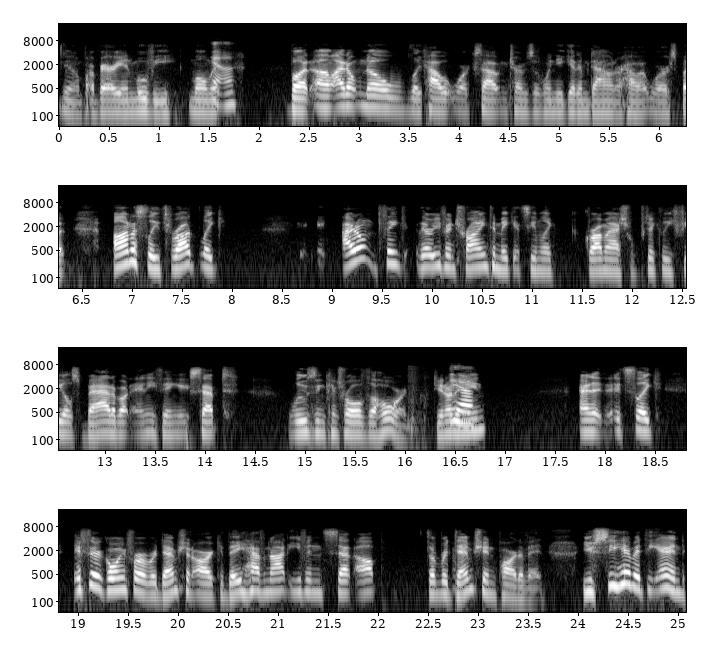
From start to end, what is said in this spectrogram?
you know barbarian movie moment. yeah but um, I don't know like how it works out in terms of when you get him down or how it works. But honestly, throughout like, I don't think they're even trying to make it seem like Grommash particularly feels bad about anything except losing control of the horde. Do you know what Yeah. I mean? And it, it's like if they're going for a redemption arc, they have not even set up the redemption part of it. You see him at the end.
